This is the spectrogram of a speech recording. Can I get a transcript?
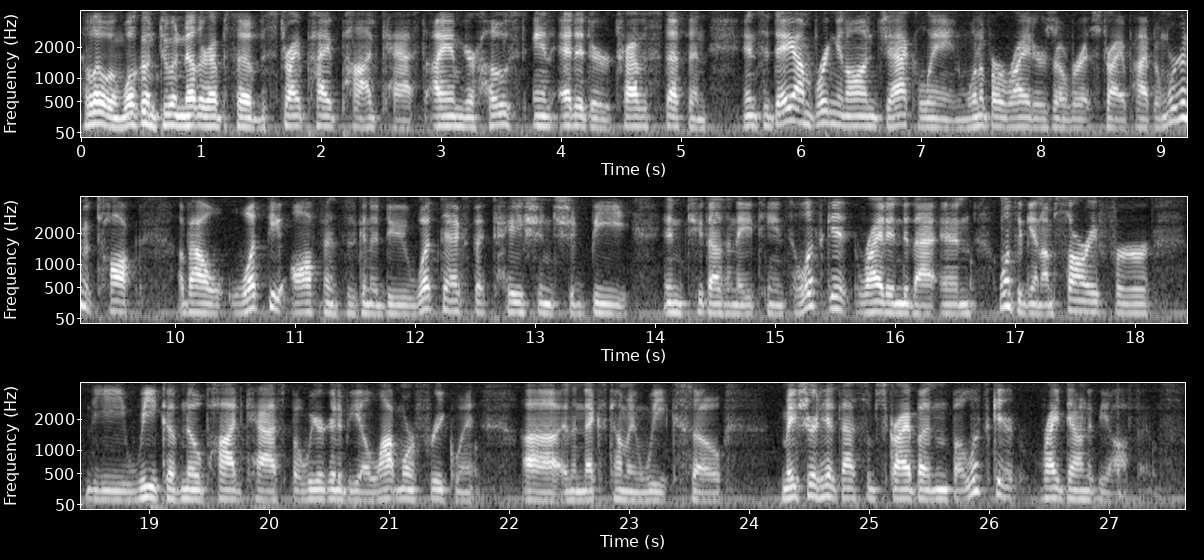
Hello, and welcome to another episode of the Stripe Hype Podcast. I am your host and editor, Travis Steffen, and today I'm bringing on Jack Lane, one of our writers over at Stripe Hype, and we're going to talk about what the offense is going to do, what the expectation should be in 2018. So let's get right into that. And once again, I'm sorry for the week of no podcast, but we are going to be a lot more frequent uh, in the next coming weeks. So make sure to hit that subscribe button, but let's get right down to the offense.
